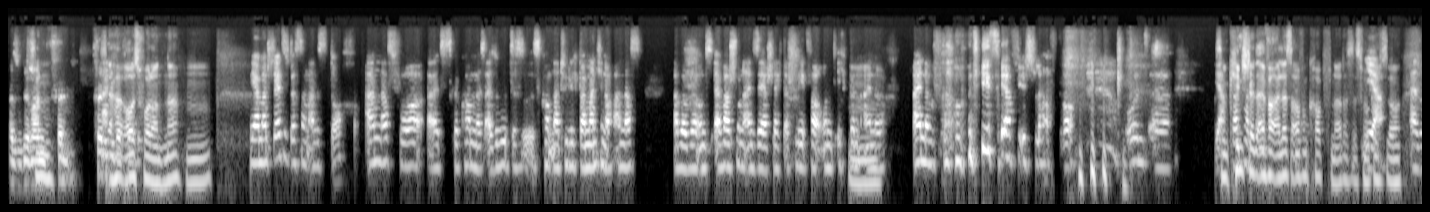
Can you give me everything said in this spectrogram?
Also wir waren Schon- völlig, völlig herausfordernd, ne? Hm. Ja, man stellt sich das dann alles doch anders vor, als es gekommen ist. Also gut, es, es kommt natürlich bei manchen auch anders, aber bei uns, er war schon ein sehr schlechter Schläfer und ich bin Mhm. eine, eine Frau, die sehr viel Schlaf braucht. und äh, ja, so ein Kind stellt einfach alles auf den Kopf, ne? Das ist wirklich Ja, so. Also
